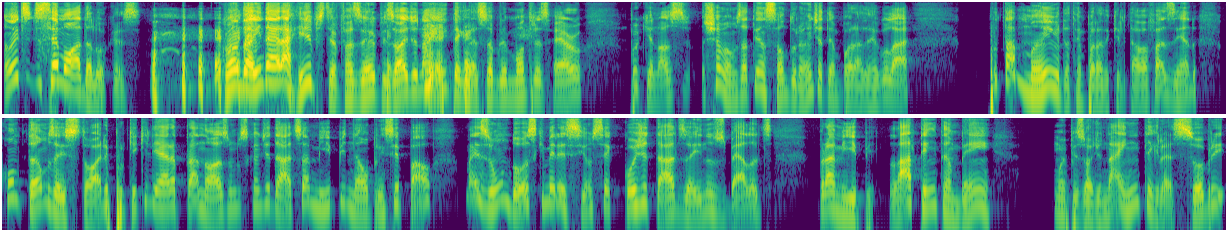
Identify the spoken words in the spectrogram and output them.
antes de ser moda, Lucas. Quando ainda era hipster fazer um episódio na íntegra sobre Montrezl Harrell, porque nós chamamos atenção durante a temporada regular o tamanho da temporada que ele estava fazendo, contamos a história e por que ele era para nós um dos candidatos a MIP, não o principal, mas um dos que mereciam ser cogitados aí nos ballots para MIP. Lá tem também um episódio na íntegra sobre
